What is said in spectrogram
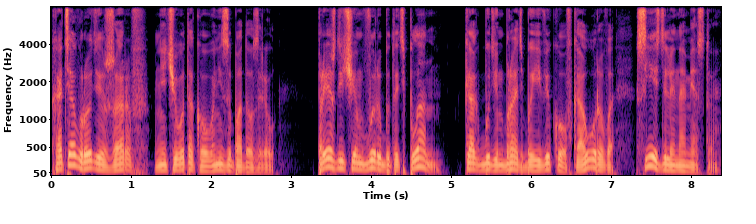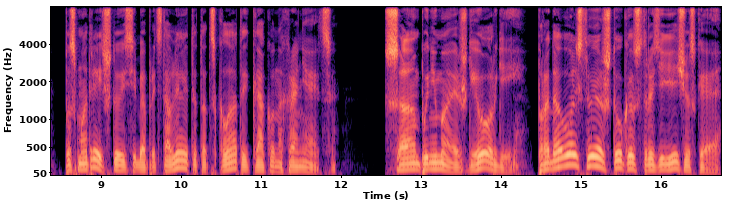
Хотя вроде Жаров ничего такого не заподозрил. Прежде чем выработать план, как будем брать боевиков Каурова, съездили на место, посмотреть, что из себя представляет этот склад и как он охраняется. «Сам понимаешь, Георгий, продовольствие штука стратегическая.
